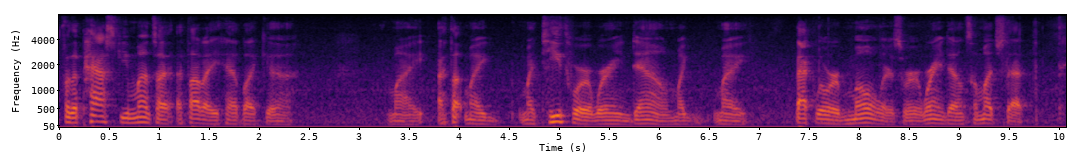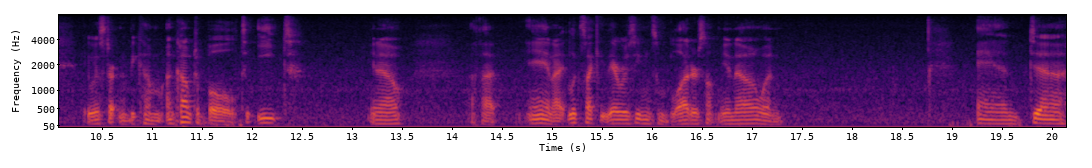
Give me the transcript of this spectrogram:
for the past few months, I, I thought I had like a, my I thought my my teeth were wearing down. My my back lower molars were wearing down so much that it was starting to become uncomfortable to eat. You know, I thought, and it looks like there was even some blood or something, you know, and and uh,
